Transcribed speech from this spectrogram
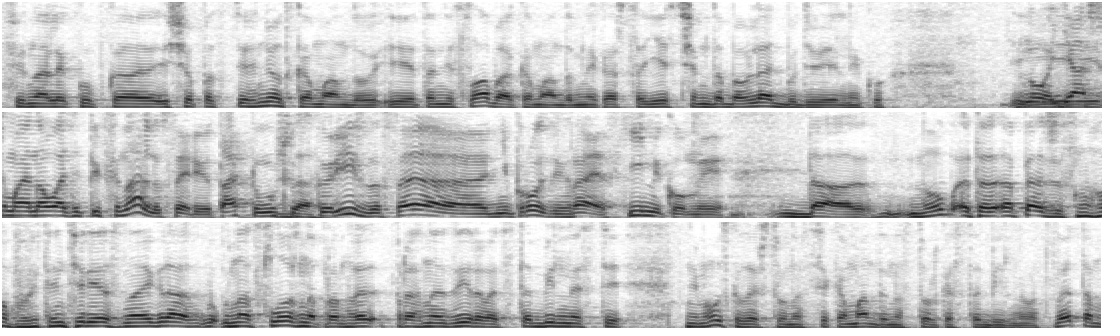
в финале Кубка еще подстегнет команду. И это не слабая команда. Мне кажется, есть чем добавлять Будивельнику. И- Ну я ще маю на увазі півфінальну серію, так тому що Да. скоріш за все Дніпро зіграє з хіміком і Да, ну это опять же снова будет интересная игра. У нас сложно прогно- прогнозировать стабильности. Не могу сказать, что у нас все команды настолько стабильны. Вот в этом,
